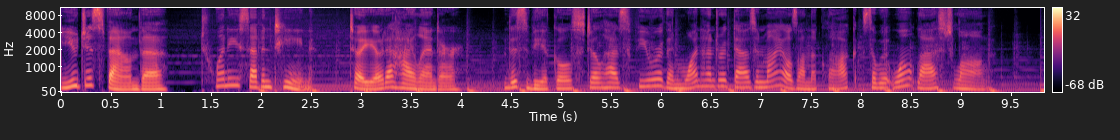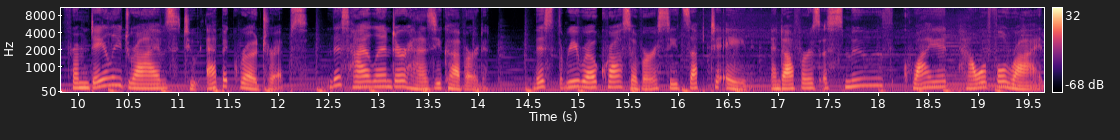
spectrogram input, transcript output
You just found the 2017 Toyota Highlander. This vehicle still has fewer than 100,000 miles on the clock, so it won't last long. From daily drives to epic road trips, this Highlander has you covered. This three-row crossover seats up to eight and offers a smooth, quiet, powerful ride,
